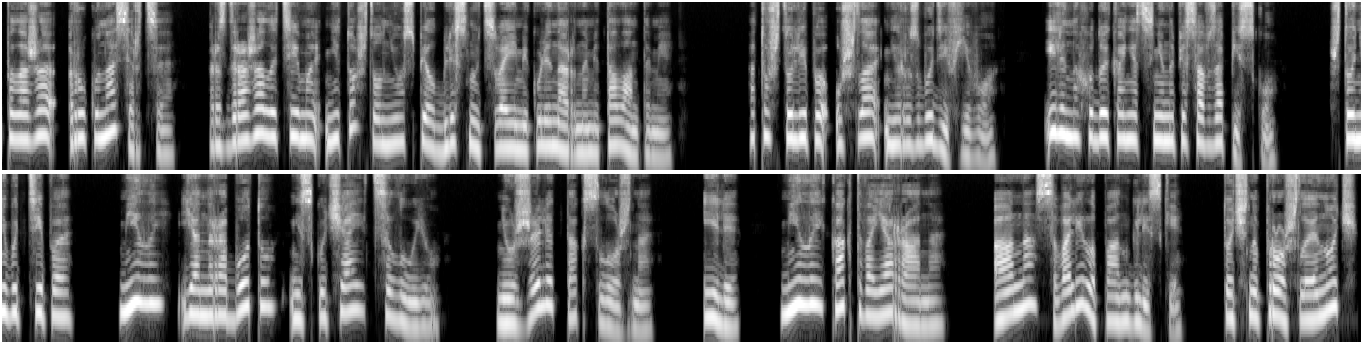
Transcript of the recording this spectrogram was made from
положа руку на сердце, раздражало Тима не то, что он не успел блеснуть своими кулинарными талантами, а то, что Липа ушла, не разбудив его, или на худой конец не написав записку. Что-нибудь типа «Милый, я на работу, не скучай, целую». Неужели так сложно? Или «Милый, как твоя рана?» А она свалила по-английски. Точно прошлая ночь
